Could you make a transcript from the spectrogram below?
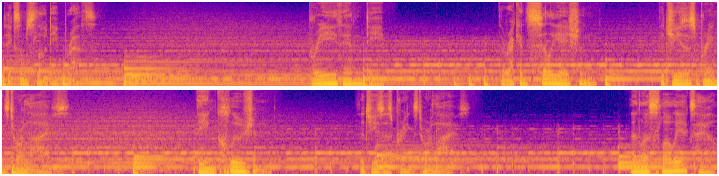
take some slow, deep breaths. Breathe in deep the reconciliation that Jesus brings to our lives, the inclusion that Jesus brings to our lives. Then let's slowly exhale.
